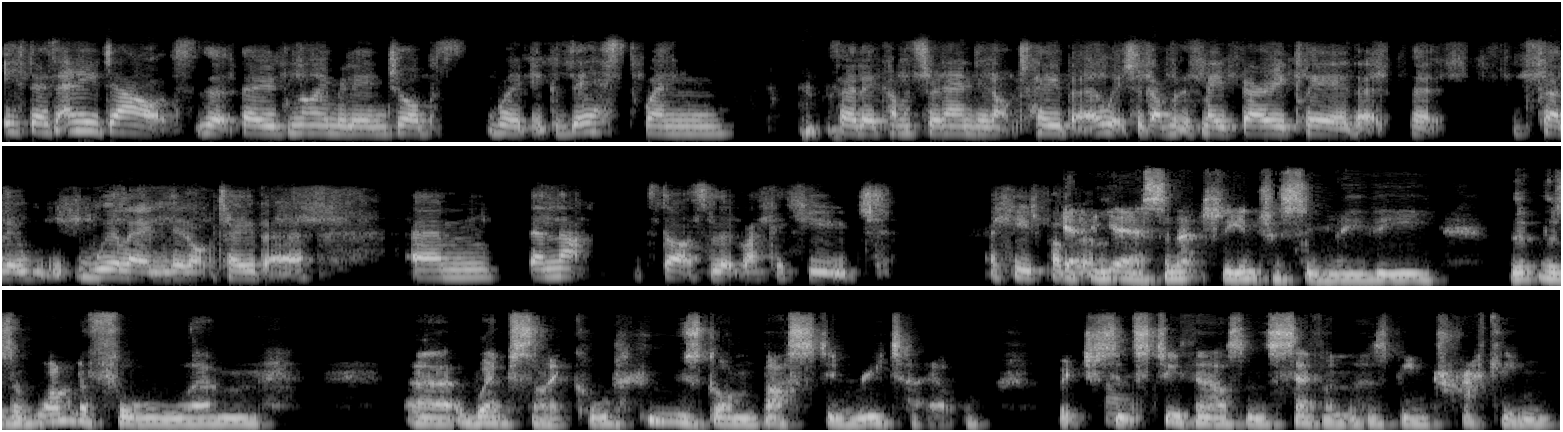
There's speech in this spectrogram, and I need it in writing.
if there's any doubt that those 9 million jobs won't exist when furlough comes to an end in October, which the government has made very clear that, that furlough will end in October, um, then that starts to look like a huge, a huge problem. Yeah, yes, and actually, interestingly, the, the there's a wonderful um, uh, website called Who's Gone Bust in Retail, which since 2007 has been tracking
